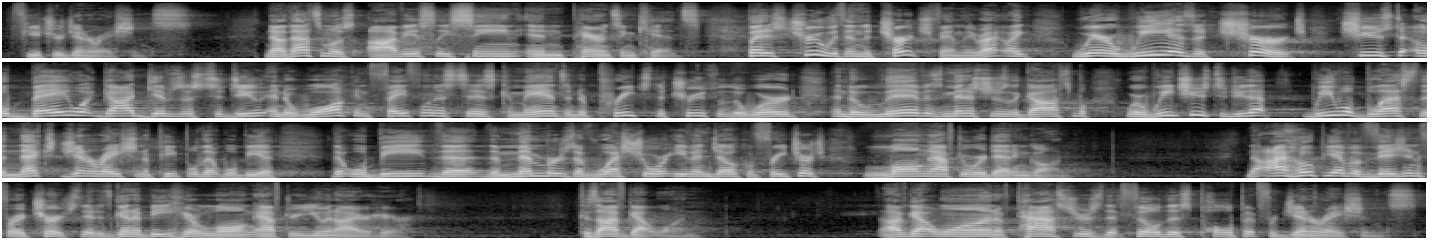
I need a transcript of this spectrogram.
Future generations. Now, that's most obviously seen in parents and kids, but it's true within the church family, right? Like where we as a church choose to obey what God gives us to do and to walk in faithfulness to his commands and to preach the truth of the word and to live as ministers of the gospel, where we choose to do that, we will bless the next generation of people that will be, a, that will be the, the members of West Shore Evangelical Free Church long after we're dead and gone. Now, I hope you have a vision for a church that is going to be here long after you and I are here, because I've got one. I've got one of pastors that fill this pulpit for generations.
